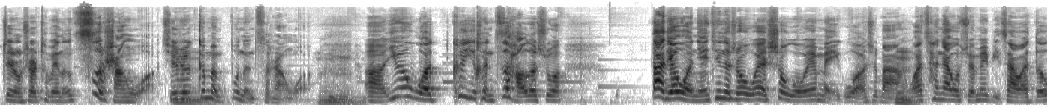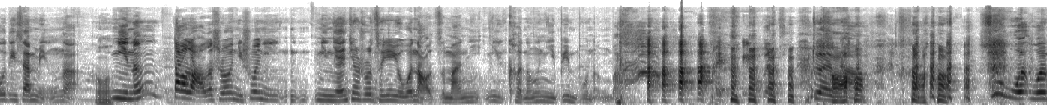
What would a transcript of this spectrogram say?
这种事儿特别能刺伤我，其实嗯根本不能刺伤我。嗯啊、因为我可以很自豪的说，大姐，我年轻的时候我也瘦过，我也美过，是吧？嗯我还参加过选美比赛，我还得过第三名呢。哦你能到老的时候，你说你你你年轻时候曾经有过脑子吗？你你可能你并不能吧，对吧？所以我我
